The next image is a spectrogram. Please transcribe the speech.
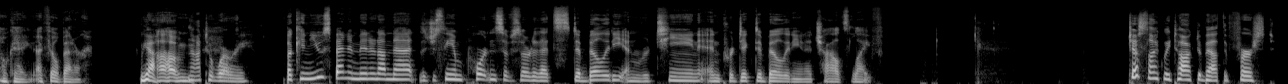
Okay, I feel better. Yeah, Um, not to worry. But can you spend a minute on that? Just the importance of sort of that stability and routine and predictability in a child's life. Just like we talked about the first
